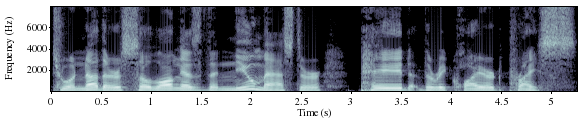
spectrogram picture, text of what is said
to another so long as the new master paid the required price.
